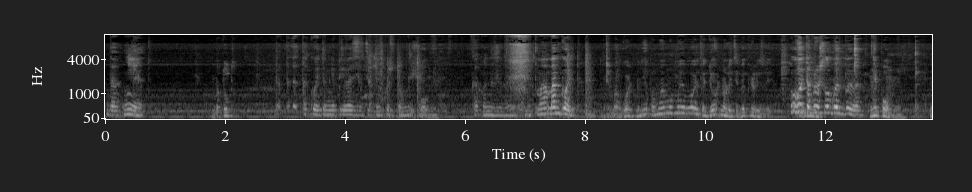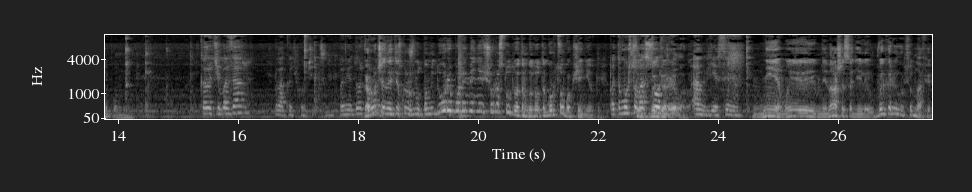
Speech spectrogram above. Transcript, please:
Да, нет. батут, Да, Такой ты мне привозил таким кустом не еще. помню. Как он называется? М- Мангольд. Монголь. Не, по-моему, мы его это дернули, тебе привезли. О, это прошлый год было. Не помню. Не помню. Короче, базар, плакать хочется. Помидор. Короче, я тебе скажу, ну помидоры более-менее еще растут в этом году. Вот огурцов вообще нету. Потому что всё у вас сорт выгорело. Англия, сына. Не, мы не наши садили. Выгорело все нафиг.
